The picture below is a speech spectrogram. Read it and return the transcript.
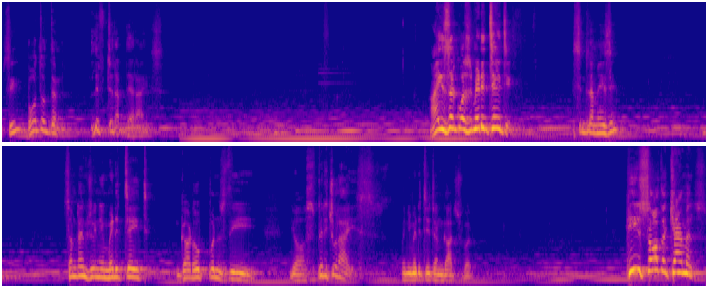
See, both of them lifted up their eyes. Isaac was meditating. Isn't it amazing? Sometimes when you meditate, God opens the your spiritual eyes when you meditate on God's word. He saw the camels,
